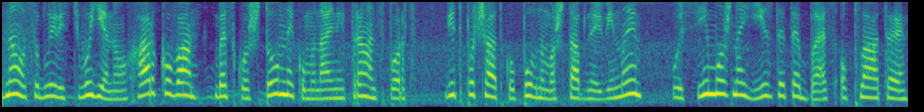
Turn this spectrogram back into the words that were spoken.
одна особливість воєнного Харкова безкоштовний комунальний транспорт. Від початку повномасштабної війни усі можна їздити без оплати.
